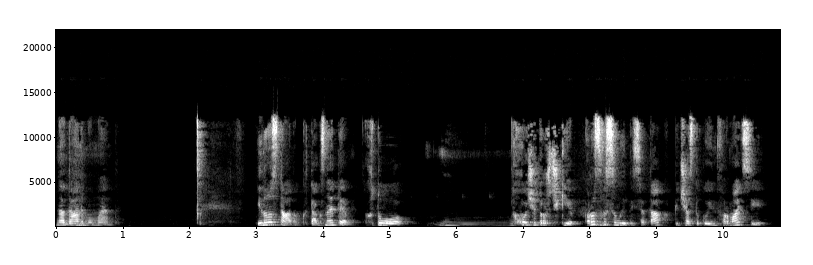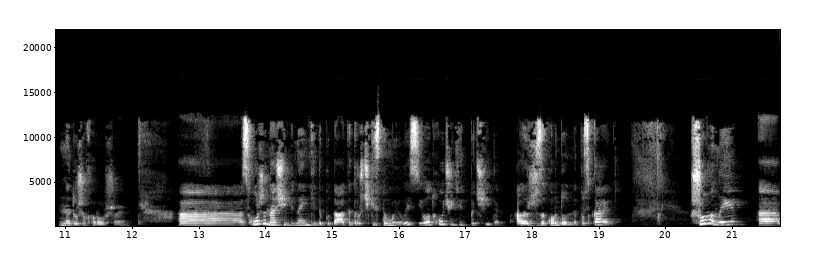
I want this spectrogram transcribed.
на даний момент. І наостанок, так, знаєте, хто хоче трошечки розвеселитися так, під час такої інформації, не дуже хорошої. А, схоже, наші бідненькі депутати трошечки стомились і от хочуть відпочити, але ж за кордон не пускають. Що вони а,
